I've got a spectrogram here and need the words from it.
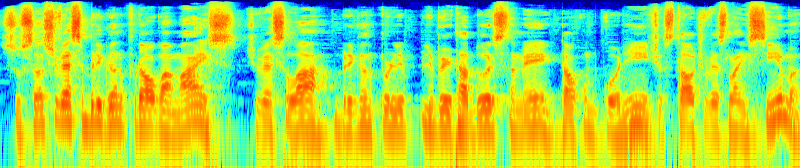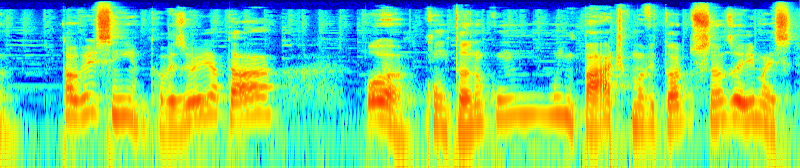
Se o Santos estivesse brigando por algo a mais, estivesse lá brigando por Libertadores também, tal como Corinthians, tal, estivesse lá em cima, talvez sim, talvez eu ia estar, tá, pô, contando com um empate, com uma vitória do Santos aí, mas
